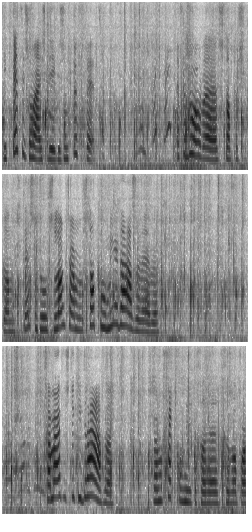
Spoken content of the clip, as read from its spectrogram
Die pet is onwijs dik, is een puffpet. Even doorstappen als je kan, Tess. Want hoe langzamer we stappen, hoe meer dazen we hebben. Ga maar even een stukje draven. Ik ben helemaal gek van dit ge gewapper.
